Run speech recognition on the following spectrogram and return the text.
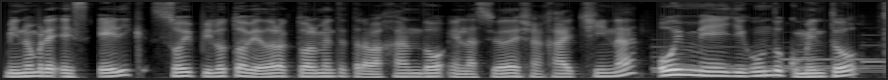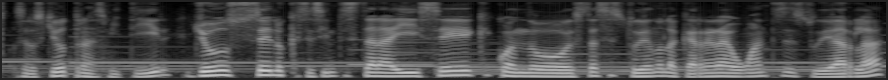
Mi nombre es Eric, soy piloto aviador actualmente trabajando en la ciudad de Shanghai, China. Hoy me llegó un documento, se los quiero transmitir. Yo sé lo que se siente estar ahí, sé que cuando estás estudiando la carrera o antes de estudiarla,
